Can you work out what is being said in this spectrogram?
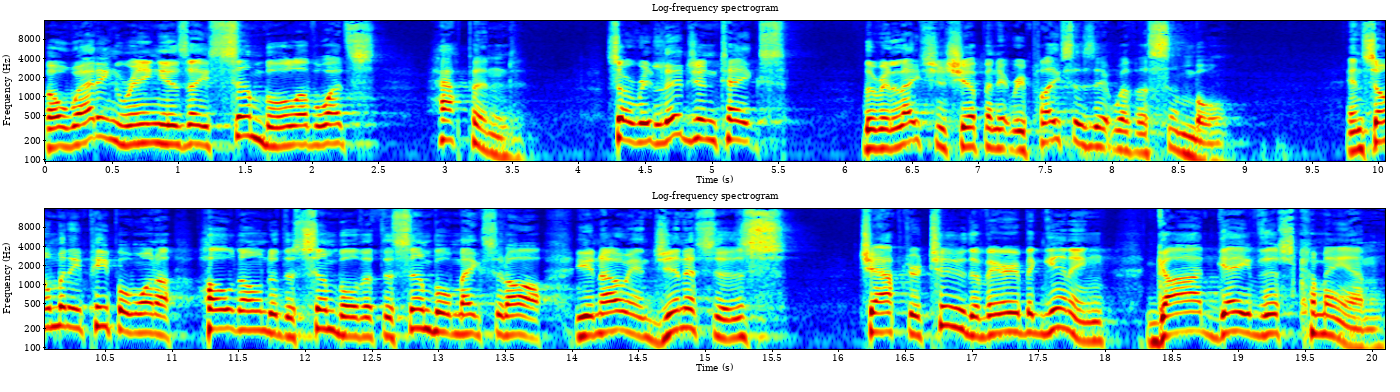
A wedding ring is a symbol of what's happened. So religion takes the relationship and it replaces it with a symbol. And so many people want to hold on to the symbol that the symbol makes it all. You know, in Genesis chapter 2, the very beginning, God gave this command,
